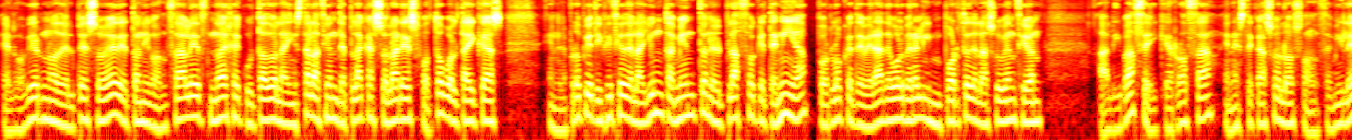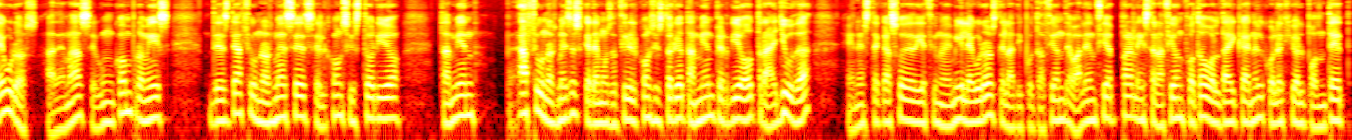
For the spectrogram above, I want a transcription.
el gobierno del PSOE de Tony González no ha ejecutado la instalación de placas solares fotovoltaicas en el propio edificio del ayuntamiento en el plazo que tenía, por lo que deberá devolver el importe de la subvención al IBACE y que roza, en este caso, los 11.000 euros. Además, según Compromís, desde hace unos meses el consistorio también Hace unos meses, queremos decir, el consistorio también perdió otra ayuda, en este caso de 19.000 euros de la Diputación de Valencia para la instalación fotovoltaica en el Colegio El Pontet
